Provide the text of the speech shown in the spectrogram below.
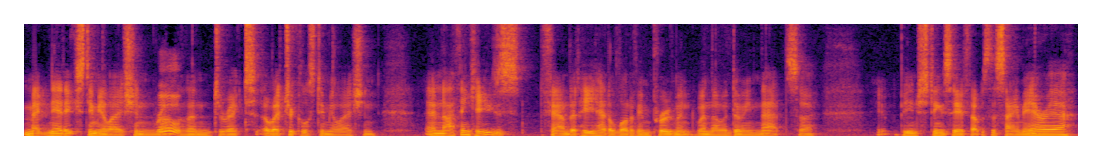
magnetic stimulation rather Mm. than direct electrical stimulation, and I think he's found that he had a lot of improvement when they were doing that. So it would be interesting to see if that was the same area,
